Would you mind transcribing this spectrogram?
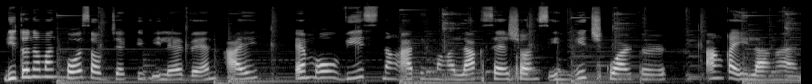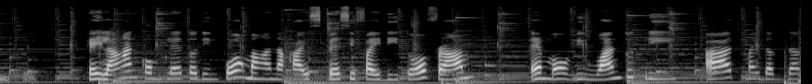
Dito naman po sa Objective 11 ay MOVs ng ating mga LAC sessions in each quarter ang kailangan. Kailangan kompleto din po ang mga naka-specify dito from MOV 1 to 3 at may dagdag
